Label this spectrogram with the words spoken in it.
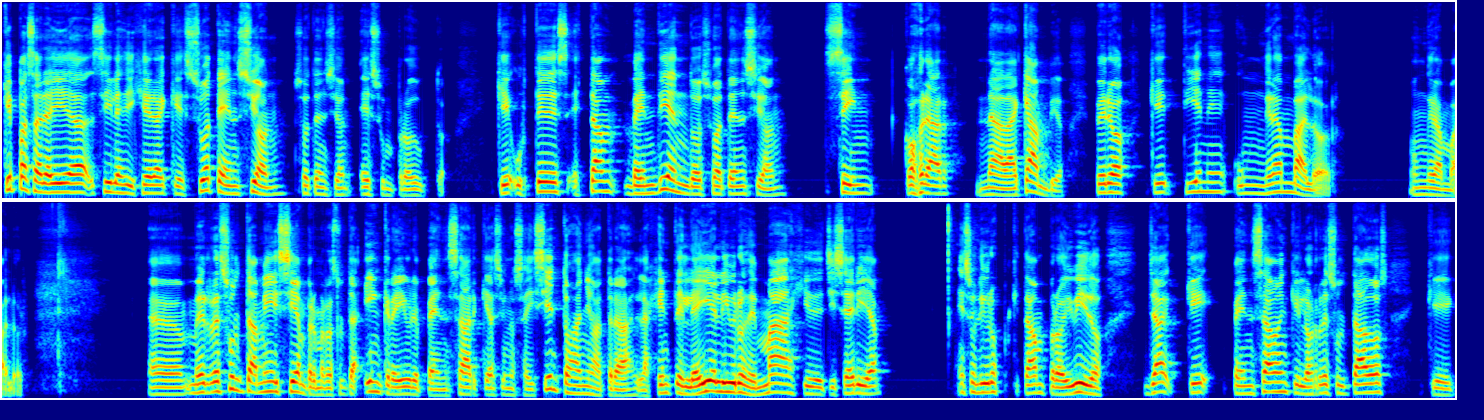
¿qué pasaría si les dijera que su atención, su atención es un producto? Que ustedes están vendiendo su atención sin cobrar nada a cambio, pero que tiene un gran valor, un gran valor. Eh, me resulta a mí siempre, me resulta increíble pensar que hace unos 600 años atrás la gente leía libros de magia y de hechicería, esos libros que estaban prohibidos, ya que pensaban que los resultados que,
